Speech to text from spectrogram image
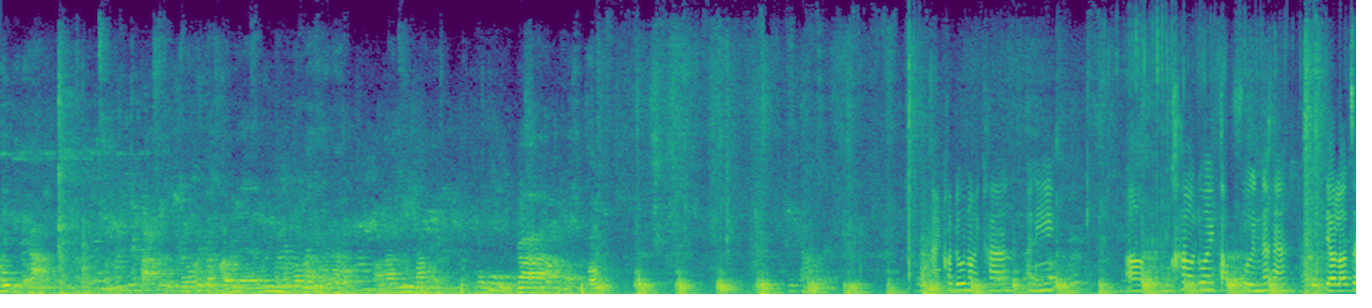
ไม่กินข้าวไม่บาปเราไม่ต้องเขามันมันต้อมาที่หัวหน้าหัวหน้านี้บ้ไดูหน่อยค่ะ อันนี้หุงข้าวด้วยเตาฟืนนะคะ เดี๋ยวเราจะ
